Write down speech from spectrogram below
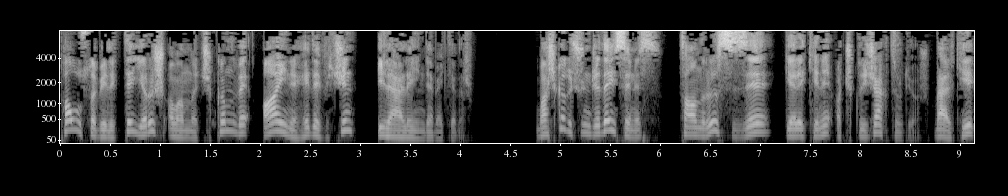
Paulus'la birlikte yarış alanına çıkın ve aynı hedef için ilerleyin demektedir. Başka düşüncedeyseniz Tanrı size gerekeni açıklayacaktır diyor. Belki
